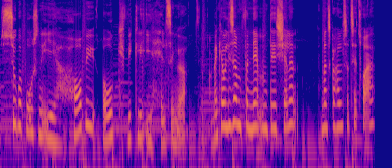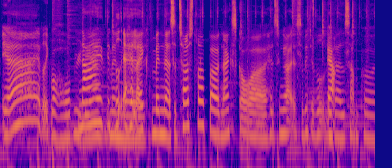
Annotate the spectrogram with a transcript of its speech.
Superbrusen i Hårby og Kvickly i Helsingør. Og man kan jo ligesom fornemme, det er Sjælland, man skal holde sig til, tror jeg. Ja, jeg ved ikke, hvor Hårby Nej, det men, ved jeg heller øh, ikke. Men altså Tostrup og Nakskov og Helsingør, så vidt jeg ved, Ja. ligger alle sammen på, øh,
